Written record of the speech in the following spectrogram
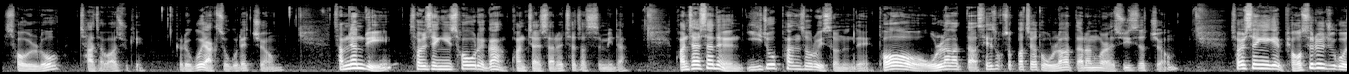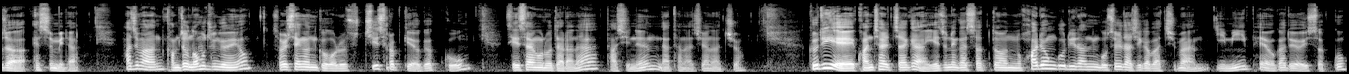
서울로 찾아와 주게. 그리고 약속을 했죠. 3년 뒤 설생이 서울에 가 관찰사를 찾았습니다. 관찰사는 2조 판서로 있었는데 더 올라갔다 세속적 가치가 더 올라갔다는 걸 알 수 있었죠. 설생에게 벼슬을 주고자 했습니다. 하지만 감정 너무 중요해요. 설생은 그거를 수치스럽게 여겼고 세상으로 달아나 다시는 나타나지 않았죠. 그 뒤에 관찰자가 예전에 갔었던 화룡굴이라는 곳을 다시 가봤지만 이미 폐허가 되어 있었고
